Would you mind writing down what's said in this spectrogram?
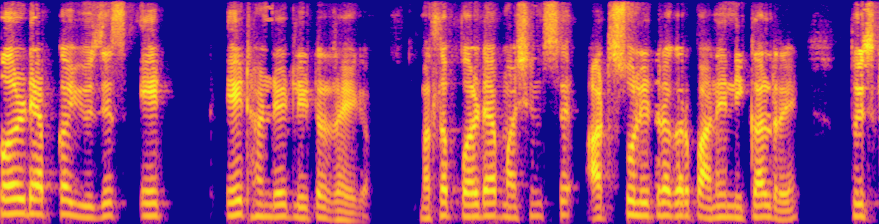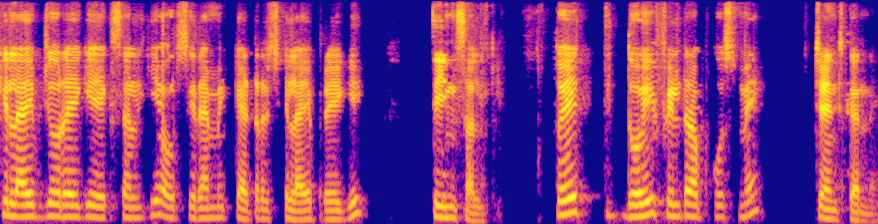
पर डे आपका usage eight eight hundred litre रहेगा मतलब पर डे आप मशीन से 800 लीटर अगर पानी निकाल रहे तो इसकी लाइफ जो रहेगी एक साल की और सिरेमिक कैटरेज की लाइफ रहेगी तीन साल की। तो ये दो ही फ़िल्टर आपको उसमें चेंज करने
